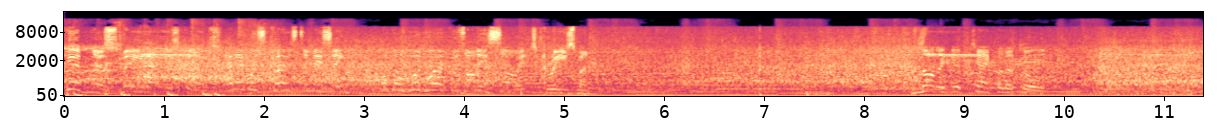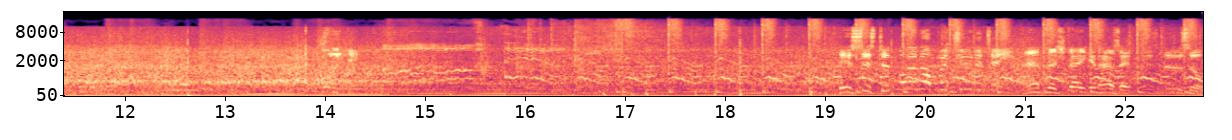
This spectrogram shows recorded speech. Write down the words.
Goodness me, that was close. And it was close to missing, but the woodwork was on his side. It's Griezmann. Not a good tackle at all. The assistant, what an opportunity! And Ter Stegen has it. Ozil.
